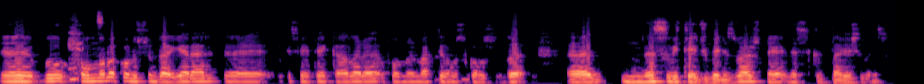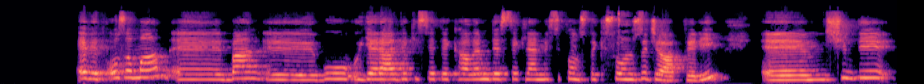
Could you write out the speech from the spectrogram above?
E, bu fonlama konusunda yerel e, STK'lara fonların aktarılması konusunda e, nasıl bir tecrübeniz var? Ne, ne sıkıntılar yaşadınız? Evet, o zaman e, ben e, bu yereldeki STK'ların desteklenmesi konusundaki sorunuza cevap vereyim. E, şimdi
